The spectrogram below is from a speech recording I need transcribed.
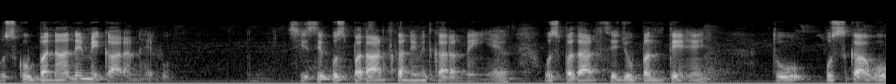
उसको बनाने में कारण है वो। से उस पदार्थ का निमित्त कारण नहीं है। उस पदार्थ से जो बनते हैं तो उसका वो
